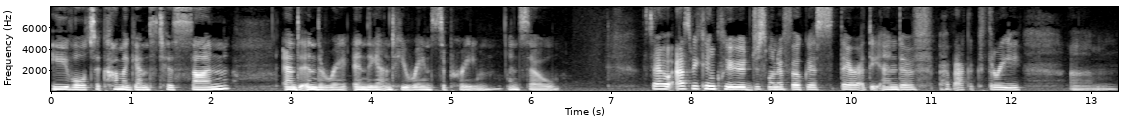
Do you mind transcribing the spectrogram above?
evil to come against his son, and in the in the end, he reigns supreme. And so, so as we conclude, just want to focus there at the end of Habakkuk three. Um,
